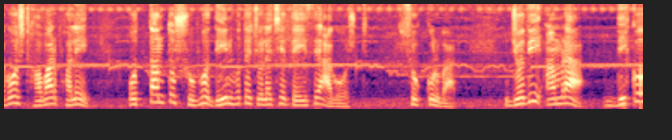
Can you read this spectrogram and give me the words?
আগস্ট হবার ফলে অত্যন্ত শুভ দিন হতে চলেছে তেইশে আগস্ট, শুক্রবার। যদি আমরা দিকো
